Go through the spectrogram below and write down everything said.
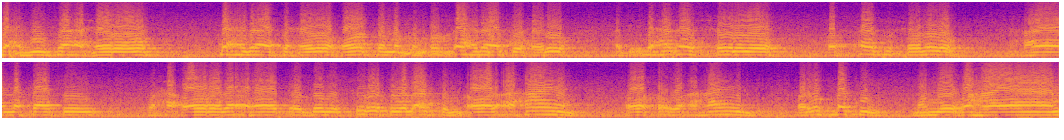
dhexdiisa axero dhexda as xero qoorta marka kor dhexda as xero haddii dhexda as xero os xero markaasi waxa oorada ahayd oo daba surati walarti oo ahayn oo ahayn rukbati ma muuqahayaan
